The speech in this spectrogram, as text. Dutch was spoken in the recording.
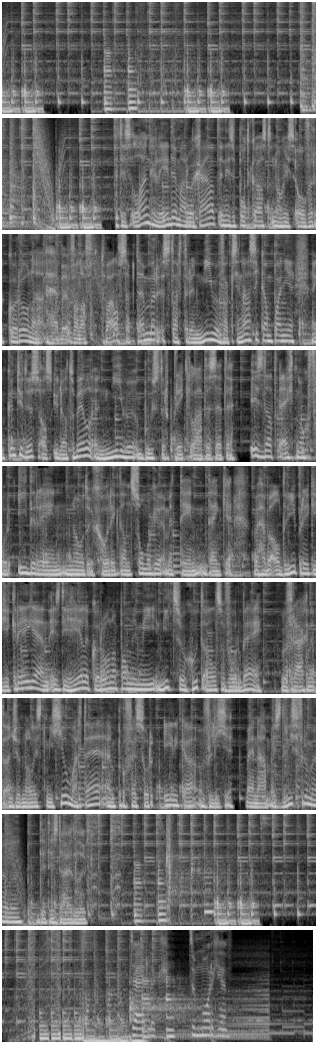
thank you lang geleden, maar we gaan het in deze podcast nog eens over corona hebben. Vanaf 12 september start er een nieuwe vaccinatiecampagne en kunt u dus, als u dat wil, een nieuwe boosterprik laten zetten. Is dat echt nog voor iedereen nodig, hoor ik dan sommigen meteen denken. We hebben al drie prikken gekregen en is die hele coronapandemie niet zo goed als voorbij. We vragen het aan journalist Michiel Martijn en professor Erika Vliegen. Mijn naam is Dries Vermeulen. Dit is duidelijk. Duidelijk, de morgen.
